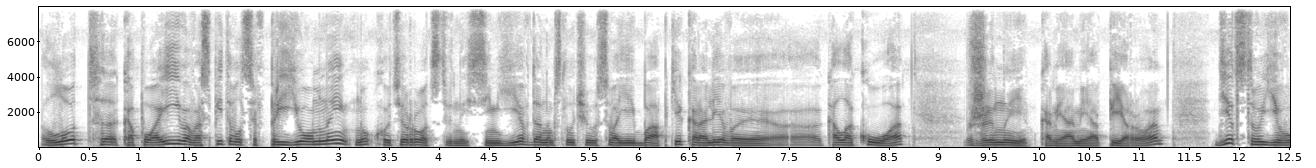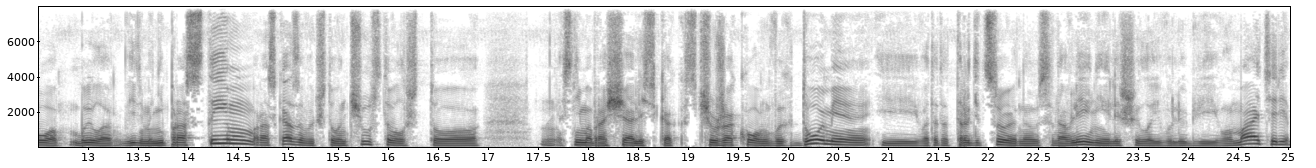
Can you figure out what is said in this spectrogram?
Лот Капуаива воспитывался в приемной, ну, хоть и родственной семье, в данном случае у своей бабки, королевы э, Калакуа, жены Камиамеа I. Детство его было, видимо, непростым. Рассказывают, что он чувствовал, что с ним обращались как с чужаком в их доме, и вот это традиционное усыновление лишило его любви его матери.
